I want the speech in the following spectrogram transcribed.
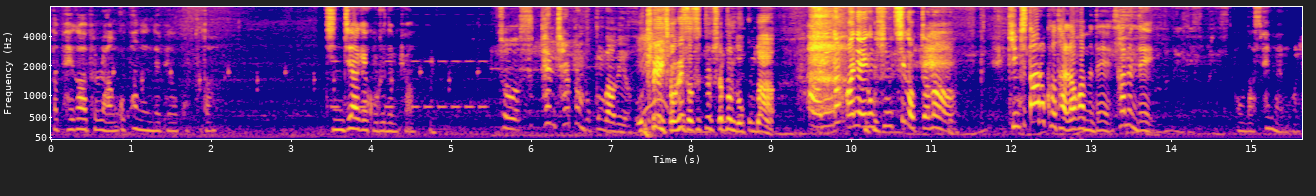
나 배가 별로 안 고팠는데 배가 고프다. 진지하게 고르는 편. 저 스팸 철판 볶음밥이요. 오케이 정했어 스팸 철판 녹음밥. 아, 아닌가? 아니야 이건 김치가 없잖아. 김치 따로 그거 달라고 하면 돼. 사면 돼. 어, 나 스팸 많이 먹을래.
